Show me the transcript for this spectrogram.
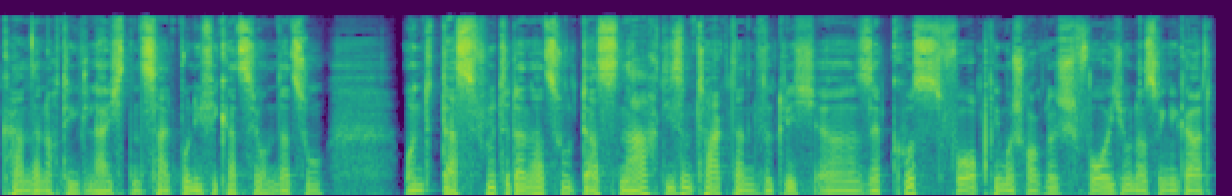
kam dann noch die leichten Zeitbonifikationen dazu. Und das führte dann dazu, dass nach diesem Tag dann wirklich äh, Sepp Kuss vor Primoz Roglic, vor Jonas Wingegaard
